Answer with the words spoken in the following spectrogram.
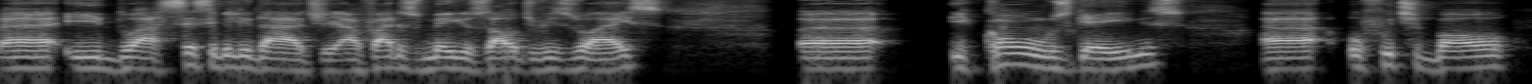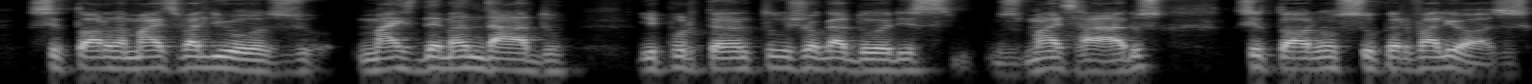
uh, e da acessibilidade a vários meios audiovisuais uh, e com os games, uh, o futebol se torna mais valioso, mais demandado e, portanto, os jogadores, mais raros, se tornam super valiosos.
